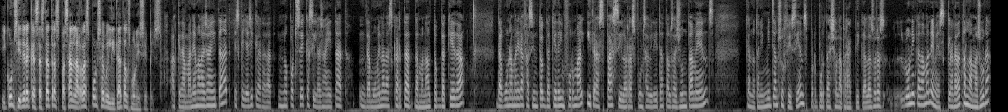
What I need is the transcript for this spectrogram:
i considera que s'està traspassant la responsabilitat als municipis. El que demanem a la Generalitat és que hi hagi claredat. No pot ser que si la Generalitat de moment ha descartat demanar el toc de queda, d'alguna manera faci un toc de queda informal i traspassi la responsabilitat als ajuntaments que no tenim mitjans suficients per portar això a la pràctica. Aleshores, l'únic que demanem és claredat en la mesura.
